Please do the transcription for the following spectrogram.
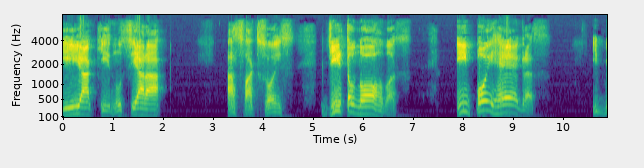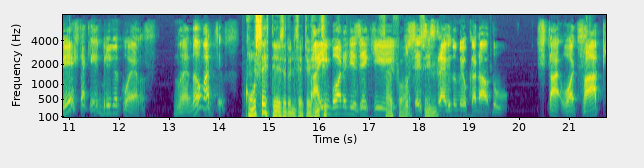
E aqui no Ceará, as facções ditam normas, impõem regras, e besta quem briga com elas. Não é não, Matheus? Com certeza, Donizete. A gente... embora dizer que fora, você sim. se inscreve no meu canal do WhatsApp,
